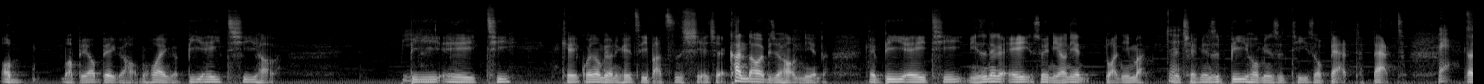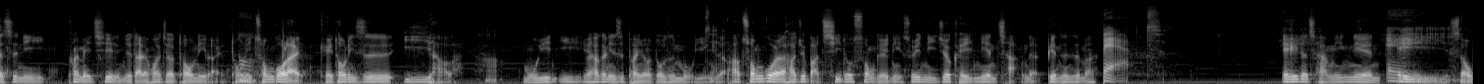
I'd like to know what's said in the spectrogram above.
哦，我不要 big 好，我们换一个 B A T 好了 B A T。OK，观众朋友，你可以自己把字写起来，看到会比较好念的。OK，B A T，你是那个 A，所以你要念短音嘛，因为对前面是 B，后面是 T，so bat bat。bat，但是你快没气了，你就打电话叫 Tony 来，Tony 嗯冲过来，OK，Tony 是一好了，好，母音一，因为他跟你是朋友，都是母音的，他冲过来，他就把气都送给你，所以你就可以念长的，变成什么 bat？A 的长音念 A A，so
